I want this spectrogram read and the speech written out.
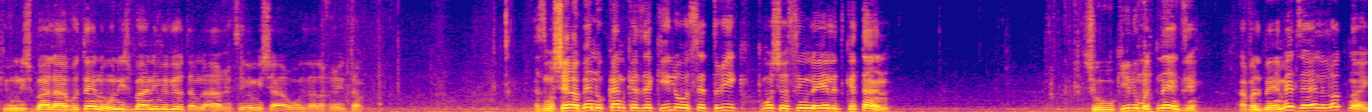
כי הוא נשבע לאבותינו, הוא נשבע, אני מביא אותם לארץ. אם הם יישארו, זה על אחריותם. אז משה רבנו כאן כזה כאילו עושה טריק כמו שעושים לילד קטן. שהוא כאילו מתנה את זה. אבל באמת זה היה ללא תנאי.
